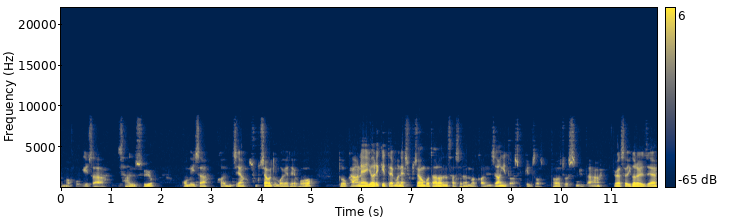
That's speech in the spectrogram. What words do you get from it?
뭐 고기자, 산수육, 오미자, 건장, 숙장을 또 먹어야 되고 또 간에 열이 있기 때문에 숙장보다는 사실은 뭐 건장이 더 좋긴 더, 더 좋습니다. 그래서 이거를 이제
